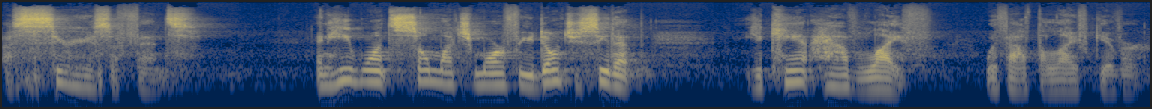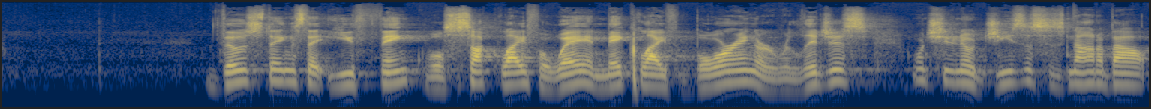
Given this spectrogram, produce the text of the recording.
a serious offense. And He wants so much more for you. Don't you see that you can't have life without the life giver? Those things that you think will suck life away and make life boring or religious, I want you to know Jesus is not about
